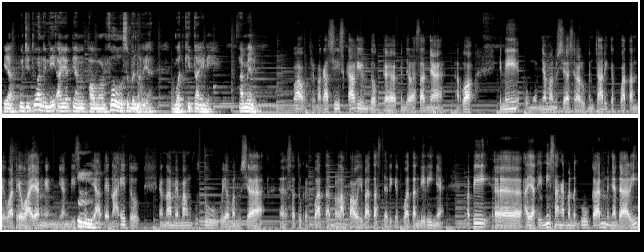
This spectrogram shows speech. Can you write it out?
Ya puji Tuhan ini ayat yang powerful sebenarnya buat kita ini. Amin. Wow terima kasih sekali untuk uh, penjelasannya. Wow ini umumnya manusia selalu mencari kekuatan dewa-dewa yang yang yang disebut hmm. Athena itu. Karena memang butuh ya manusia uh, satu kekuatan melampaui batas dari kekuatan dirinya tapi eh, ayat ini sangat meneguhkan, menyadari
